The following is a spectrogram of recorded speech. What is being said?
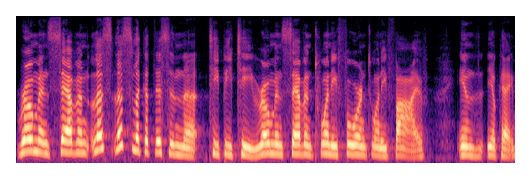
Romans 7, let's, let's look at this in the TPT, Romans 7 24 and 25. In, okay.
